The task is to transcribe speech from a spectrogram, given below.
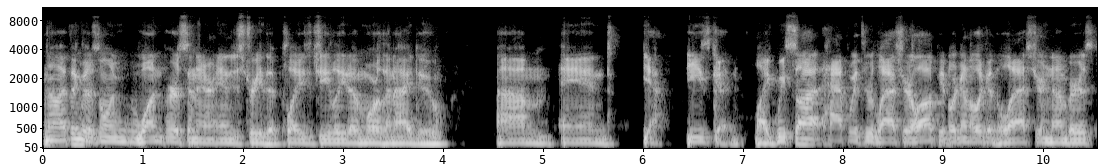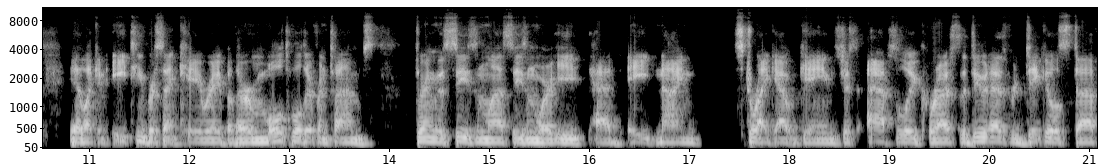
No, I think there's only one person in our industry that plays Giolito more than I do, um, and yeah, he's good. Like we saw it halfway through last year. A lot of people are going to look at the last year numbers. He had like an 18% K rate, but there are multiple different times during the season last season where he had eight, nine strikeout games, just absolutely crushed. The dude has ridiculous stuff.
